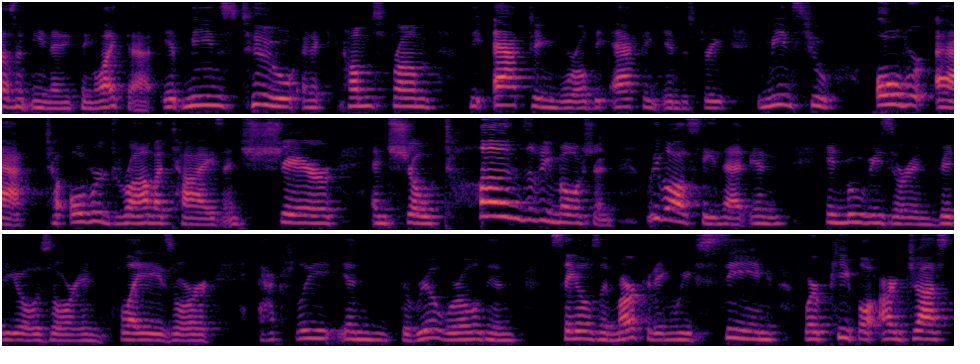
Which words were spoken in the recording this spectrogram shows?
doesn't mean anything like that. It means to, and it comes from the acting world, the acting industry, it means to overact, to over dramatize and share and show tons of emotion. We've all seen that in, in movies or in videos or in plays or actually in the real world in sales and marketing. We've seen where people are just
